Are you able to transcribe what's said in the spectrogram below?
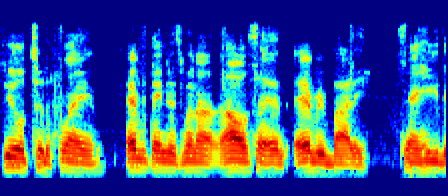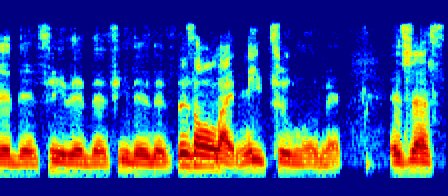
fuel to the flame. Everything just went out. All of a sudden, everybody saying he did this, he did this, he did this. This whole like Me Too movement. It's just,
